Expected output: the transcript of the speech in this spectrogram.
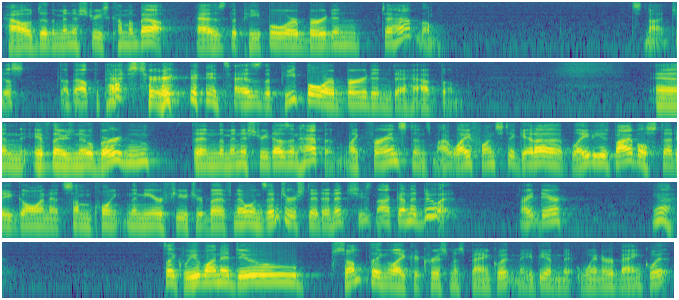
How do the ministries come about? As the people are burdened to have them. It's not just about the pastor, it's as the people are burdened to have them. And if there's no burden, then the ministry doesn't happen. Like, for instance, my wife wants to get a ladies' Bible study going at some point in the near future, but if no one's interested in it, she's not going to do it. Right, dear? Yeah. It's like we want to do something like a Christmas banquet, maybe a winter banquet.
